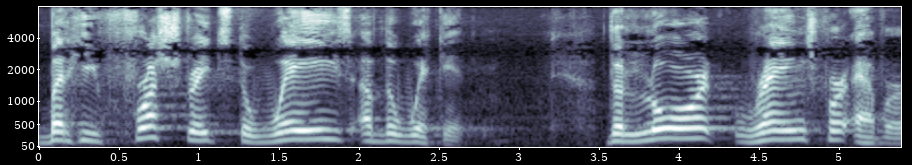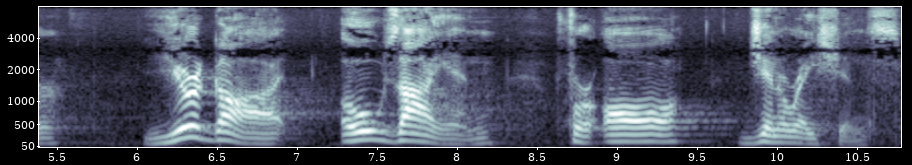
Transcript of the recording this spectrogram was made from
but he frustrates the ways of the wicked. The Lord reigns forever. Your God, O Zion, for all generations.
